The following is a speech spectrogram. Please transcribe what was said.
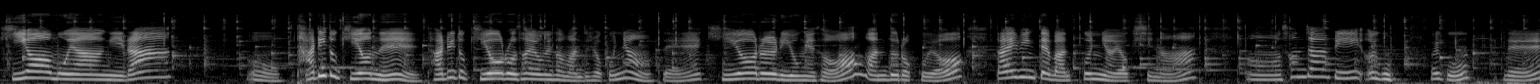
기어 모양이랑 어, 다리도 기어네. 다리도 기어로 사용해서 만드셨군요. 네, 기어를 이용해서 만들었고요. 다이빙 때 맞군요, 역시나. 어, 손잡이, 아이고, 아이고, 네.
